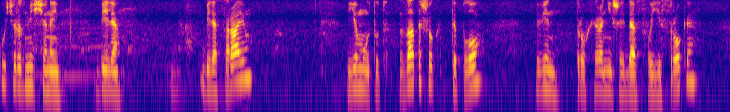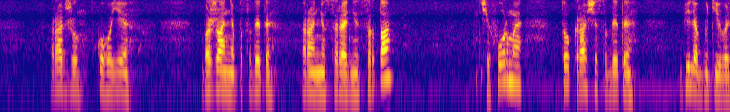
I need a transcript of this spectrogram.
Кущ розміщений біля, біля сараю. Йому тут затишок, тепло. Він трохи раніше йде в свої сроки. Раджу, в кого є бажання посадити ранньо-середні сорта чи форми, то краще садити біля будівель.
